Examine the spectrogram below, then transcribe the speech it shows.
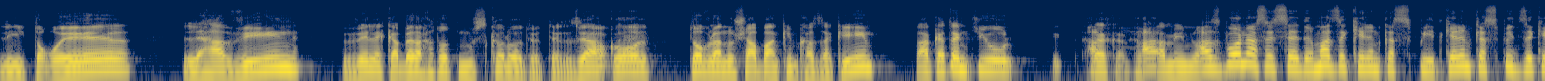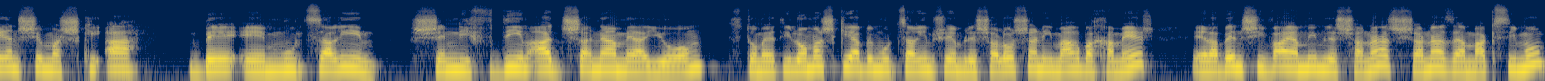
בלהתעורר, להבין ולקבל החלטות מושכלות יותר. זה הכל. טוב לנו שהבנקים חזקים, רק אתם תהיו חכמים לא. אז בואו נעשה סדר. מה זה קרן כספית? קרן כספית זה קרן שמשקיעה במוצרים שנפדים עד שנה מהיום. זאת אומרת, היא לא משקיעה במוצרים שהם לשלוש שנים, ארבע, חמש, אלא בין שבעה ימים לשנה, שנה זה המקסימום.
